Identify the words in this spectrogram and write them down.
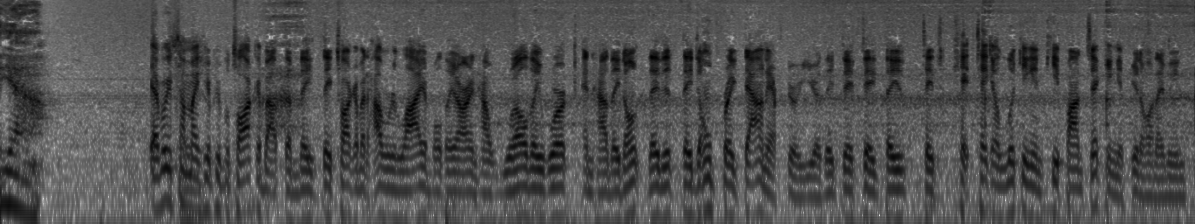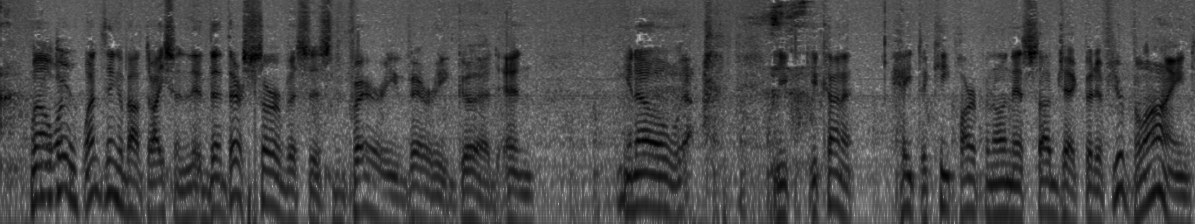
Yeah. Every time I hear people talk about them, they, they talk about how reliable they are and how well they work and how they don't they they don't break down after a year. They they they they, they take a licking and keep on ticking. If you know what I mean. Well, one, one thing about Dyson, th th their service is very, very good, and you know, you you kind of hate to keep harping on this subject, but if you're blind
